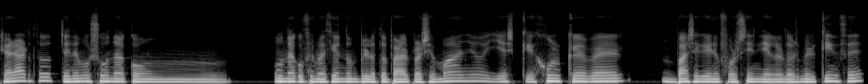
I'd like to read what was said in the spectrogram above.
Gerardo, tenemos una con una confirmación de un piloto para el próximo año y es que Hulkenberg va a seguir en Force India en el 2015,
